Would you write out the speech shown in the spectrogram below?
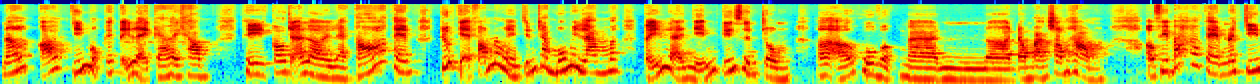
nó có chiếm một cái tỷ lệ cao hay không? Thì câu trả lời là có em trước giải phóng năm 1945 tỷ lệ nhiễm ký sinh trùng ờ, ở, khu vực mà ờ, đồng bằng sông Hồng ở phía Bắc các em nó chiếm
